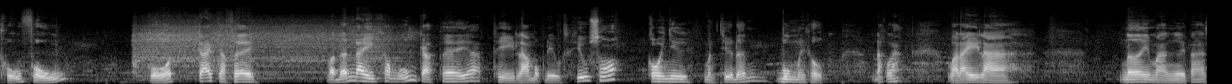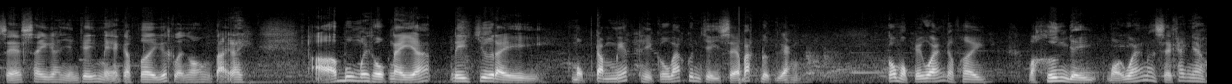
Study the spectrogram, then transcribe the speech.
thủ phủ của trái cà phê và đến đây không uống cà phê á, thì là một điều thiếu sót coi như mình chưa đến Buôn Mê Thuột Đắk Lắk. Và đây là nơi mà người ta sẽ xây ra những cái mẻ cà phê rất là ngon tại đây. Ở Buôn Mê Thuột này á đi chưa đầy 100 mét thì cô bác quý anh chị sẽ bắt được gần có một cái quán cà phê. Và hương vị mỗi quán nó sẽ khác nhau.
